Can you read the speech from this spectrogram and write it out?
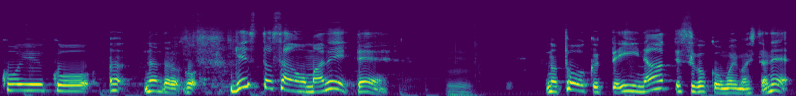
こういうこうあなんだろうこうゲストさんを招いてうん。のトークっていいなってすごく思いましたね。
